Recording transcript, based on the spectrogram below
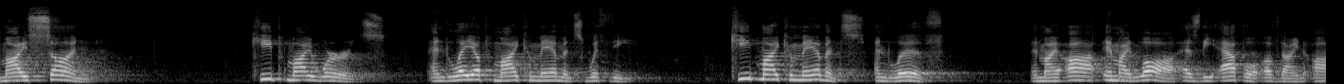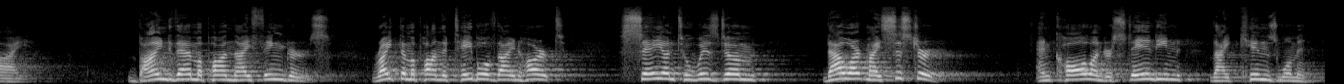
My son, keep my words and lay up my commandments with thee. Keep my commandments and live, and my, uh, and my law as the apple of thine eye. Bind them upon thy fingers, write them upon the table of thine heart. Say unto wisdom, Thou art my sister, and call understanding thy kinswoman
